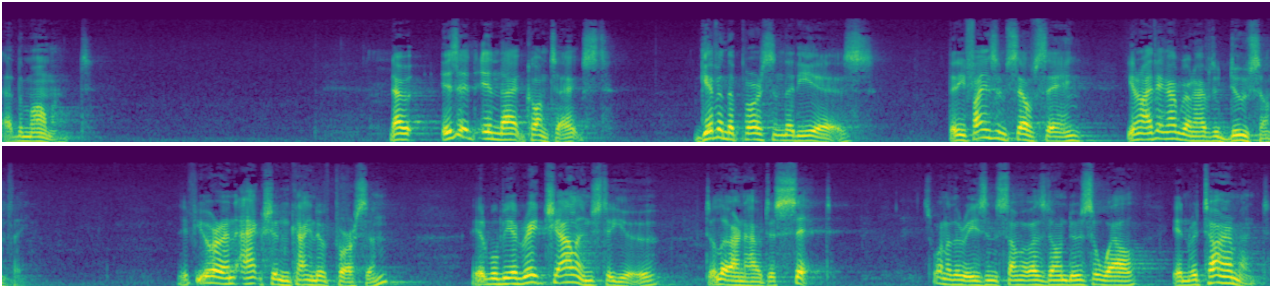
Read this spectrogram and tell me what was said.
at the moment? Now, is it in that context, given the person that he is, that he finds himself saying, you know, I think I'm going to have to do something. If you're an action kind of person, it will be a great challenge to you to learn how to sit. It's one of the reasons some of us don't do so well in retirement.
